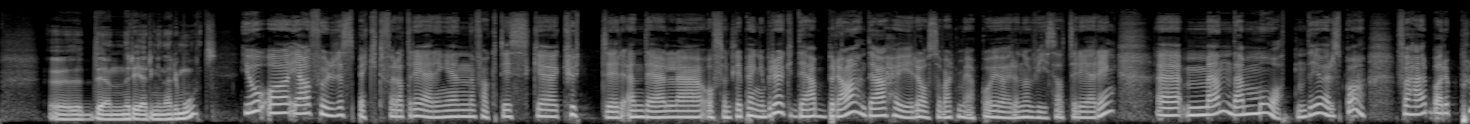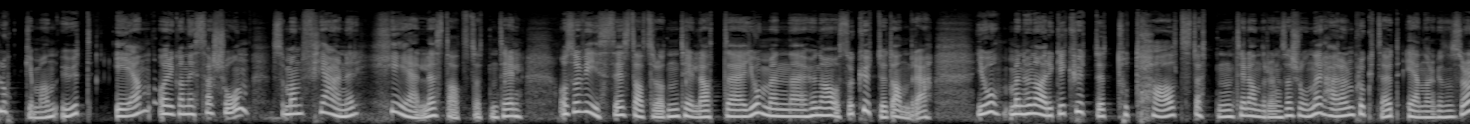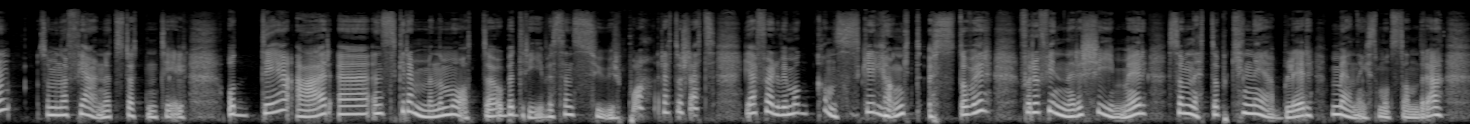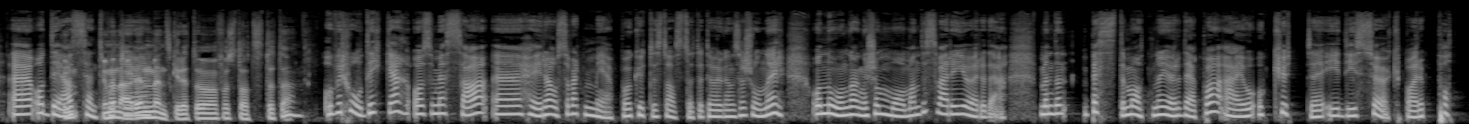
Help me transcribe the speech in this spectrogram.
den regjeringen er imot? Jo, og jeg har full respekt for at regjeringen faktisk kutter kutter en del eh, offentlig pengebruk. Det er bra. Det har Høyre også vært med på å gjøre når vi satt i regjering. Eh, men det er måten det gjøres på. For her bare plukker man ut én organisasjon som man fjerner hele statsstøtten til. Og så viser statsråden til at eh, jo, men hun har også kuttet andre. Jo, men hun har ikke kuttet totalt støtten til andre organisasjoner. Her har hun plukket seg ut én organisasjon som hun har fjernet støtten til. Og det er eh, en skremmende måte å bedrive sensur på, rett og slett. Jeg føler vi må ganske langt østover for å finne regimer som nettopp knebler meningsmotstandere. Eh, og det at Senterpartiet Men er det en menneskerett å få statsstøtte? Overhodet ikke. Og som jeg sa, eh, Høyre har også vært med på å kutte statsstøtte til organisasjoner. Og noen ganger så må man dessverre gjøre det. Men den beste måten å gjøre det på, er jo å kutte i de søkbare pottene,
